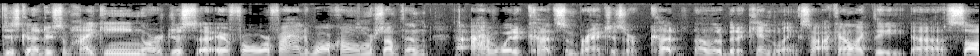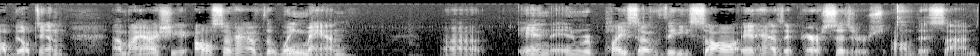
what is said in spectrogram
just going to do some hiking or just uh, if or if I had to walk home or something, I, I, have a way to cut some branches or cut a little bit of kindling. So I kind of like the uh, saw built in. Um, I actually also have the Wingman. Uh, in in place of the saw, it has a pair of scissors on this side,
